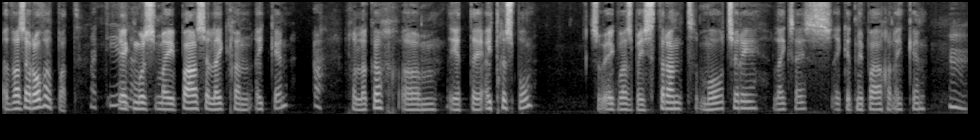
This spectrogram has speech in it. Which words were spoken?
Dit was 'n rowwe pad. Ek moes my pa se lijk gaan uitken. Oh. Gelukkig ehm um, het hy uitgespoel. So ek was by strand mortuary, lyk like sy, ek het my pa gaan uitken. Hmm.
